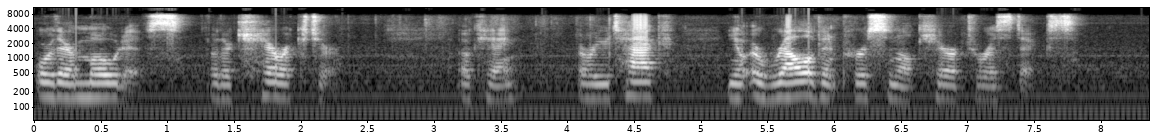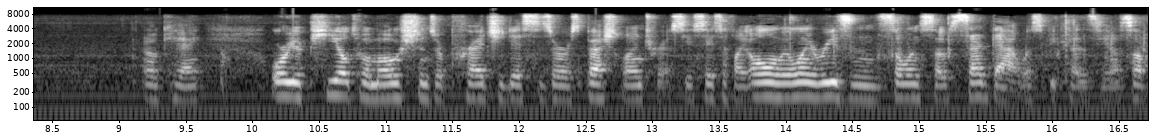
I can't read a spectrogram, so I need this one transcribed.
or their motives or their character. Okay? Or you attack, you know, irrelevant personal characteristics. Okay? Or you appeal to emotions or prejudices or special interests. You say stuff like, "Oh, the only reason so and so said that was because you know some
